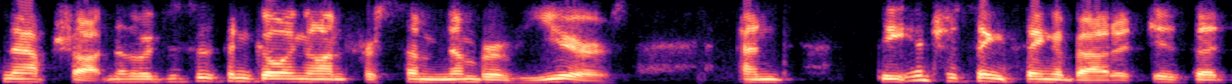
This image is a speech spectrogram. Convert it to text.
snapshot. In other words, this has been going on for some number of years. And the interesting thing about it is that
